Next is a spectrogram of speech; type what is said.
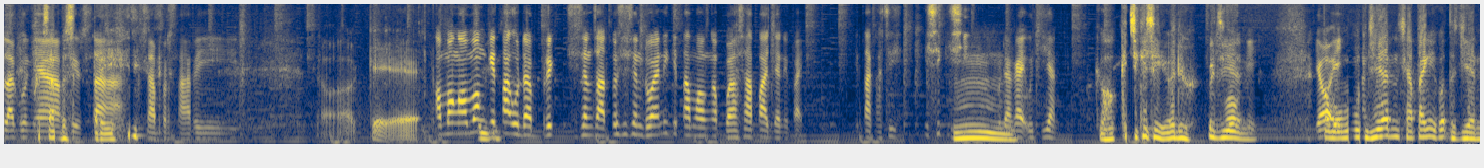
lagunya Firsa Firsa Bersari. Firsa Bersari. Oke Ngomong-ngomong kita udah break season 1, season 2 ini kita mau ngebahas apa aja nih Pak? Kita kasih kisi-kisi, Hmm. udah kayak ujian. oh kecil waduh ujian. Yoi. ngomong ujian siapa yang ikut ujian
